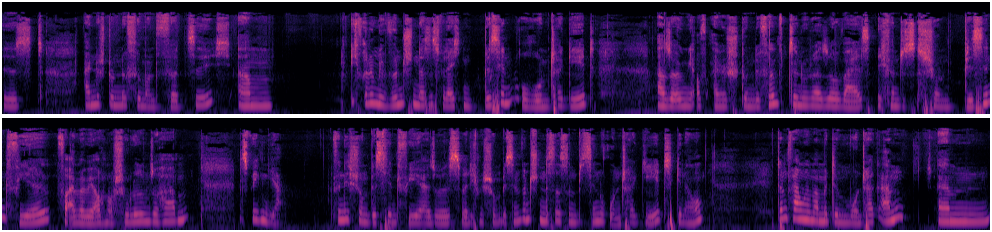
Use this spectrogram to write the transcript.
ist eine Stunde 45. Ähm, ich würde mir wünschen, dass es vielleicht ein bisschen runtergeht. Also irgendwie auf eine Stunde 15 oder so, weil ich finde, es ist schon ein bisschen viel. Vor allem, weil wir auch noch Schule und so haben. Deswegen, ja, finde ich schon ein bisschen viel. Also, das würde ich mir schon ein bisschen wünschen, dass es ein bisschen runtergeht. Genau. Dann fangen wir mal mit dem Montag an. Ähm,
